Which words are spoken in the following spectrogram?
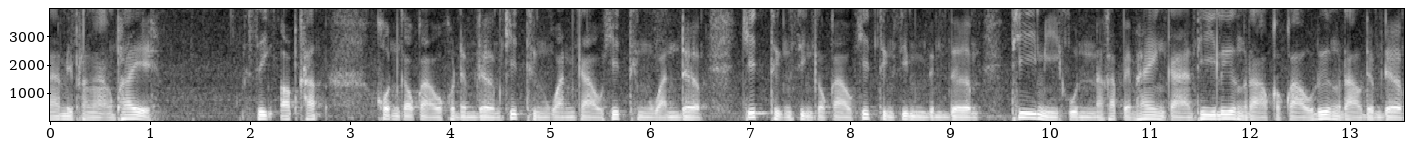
นะมีพลังงานไพ่ซิกออฟครับ คนเก่าๆ คนเดิมๆ คิดถึงวันเก่า คิดถึงวันเดิม คิดถึงสิ่งเก่าๆ คิดถึงสิ่งเดิมๆ ที่มีคุณนะครับ เป็นให้การที่เรื่องราวเก่าๆ เรื่องราวเดิม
